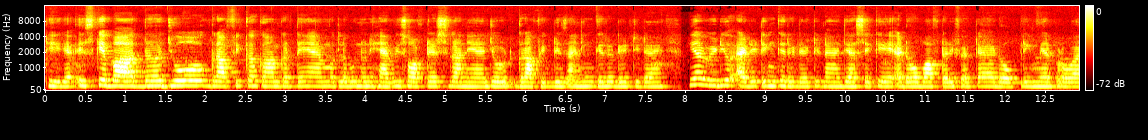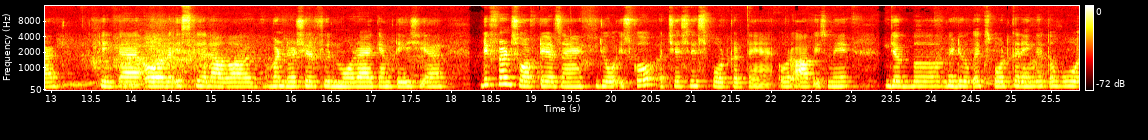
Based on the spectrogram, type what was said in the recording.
ठीक है, इसके बाद जो ग्राफिक का काम करते हैं मतलब उन्होंने हैवी सॉफ्टवेयर चलाने हैं, जो ग्राफिक डिज़ाइनिंग के रिलेटेड हैं या वीडियो एडिटिंग के रिलेटेड हैं, जैसे कि एडोब आफ्टर इफ़ेक्ट है एडोब प्रीमियर प्रो है, ठीक है, और इसके अलावा वंडरशेयर फिल्मोरा है कैमटेशिया है। डिफरेंट सॉफ्टवेयर्स हैं जो इसको अच्छे से सपोर्ट करते हैं और आप इसमें जब वीडियो को एक्सपोर्ट करेंगे तो वो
